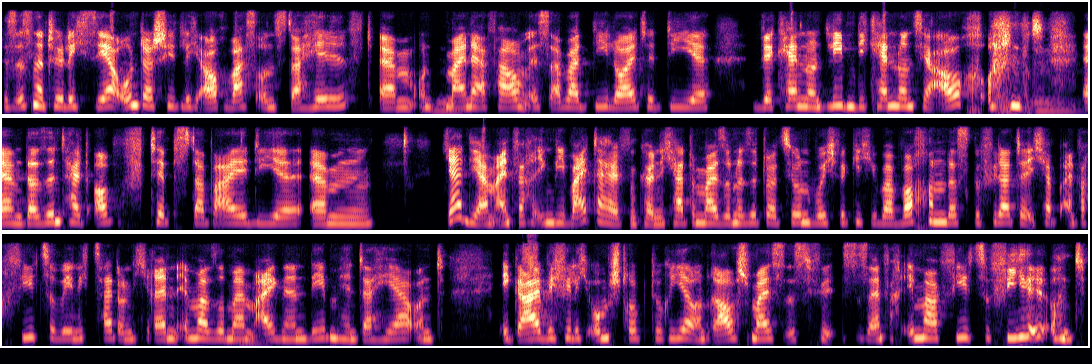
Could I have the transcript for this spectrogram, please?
das ist natürlich sehr unterschiedlich auch, was uns da hilft. Ähm, und mhm. meine Erfahrung ist aber, die Leute, die wir kennen und lieben, die kennen uns ja auch. Und mhm. ähm, da sind halt oft Tipps dabei, die, ähm, ja, die haben einfach irgendwie weiterhelfen können. Ich hatte mal so eine Situation, wo ich wirklich über Wochen das Gefühl hatte, ich habe einfach viel zu wenig Zeit und ich renne immer so meinem eigenen Leben hinterher und egal wie viel ich umstrukturiere und rausschmeiße, ist, ist es einfach immer viel zu viel. Und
